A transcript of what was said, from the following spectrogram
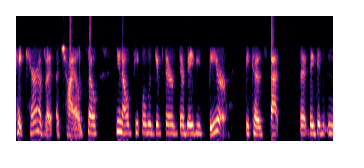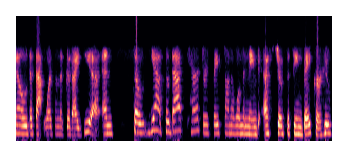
take care of a, a child. So you know, people would give their their babies beer because that that they didn't know that that wasn't a good idea. And so yeah, so that character is based on a woman named S. Josephine Baker who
